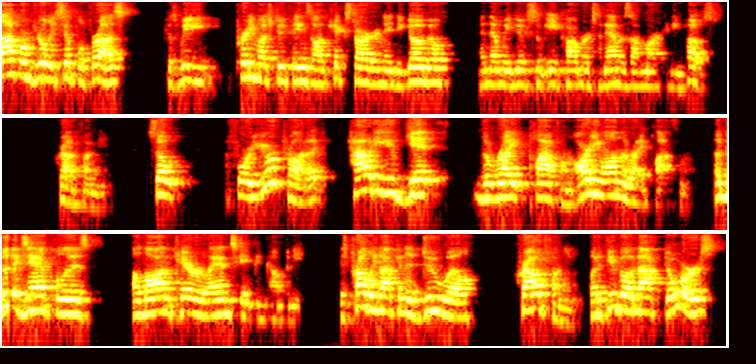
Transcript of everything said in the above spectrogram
Platform's really simple for us because we pretty much do things on Kickstarter and Indiegogo, and then we do some e-commerce and Amazon marketing posts, crowdfunding. So for your product, how do you get the right platform? Are you on the right platform? A good example is a lawn care or landscaping company is probably not going to do well crowdfunding. But if you go knock doors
